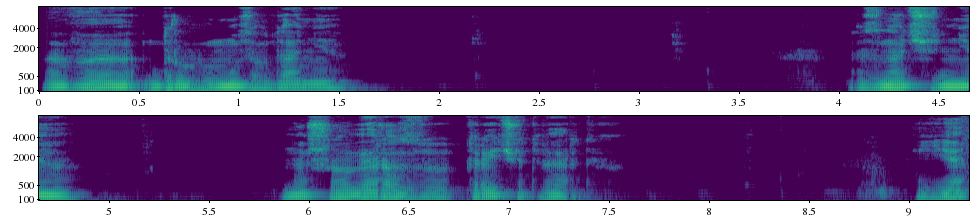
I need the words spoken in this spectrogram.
В другому завданні значення нашого виразу 3 четвертих. Є?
